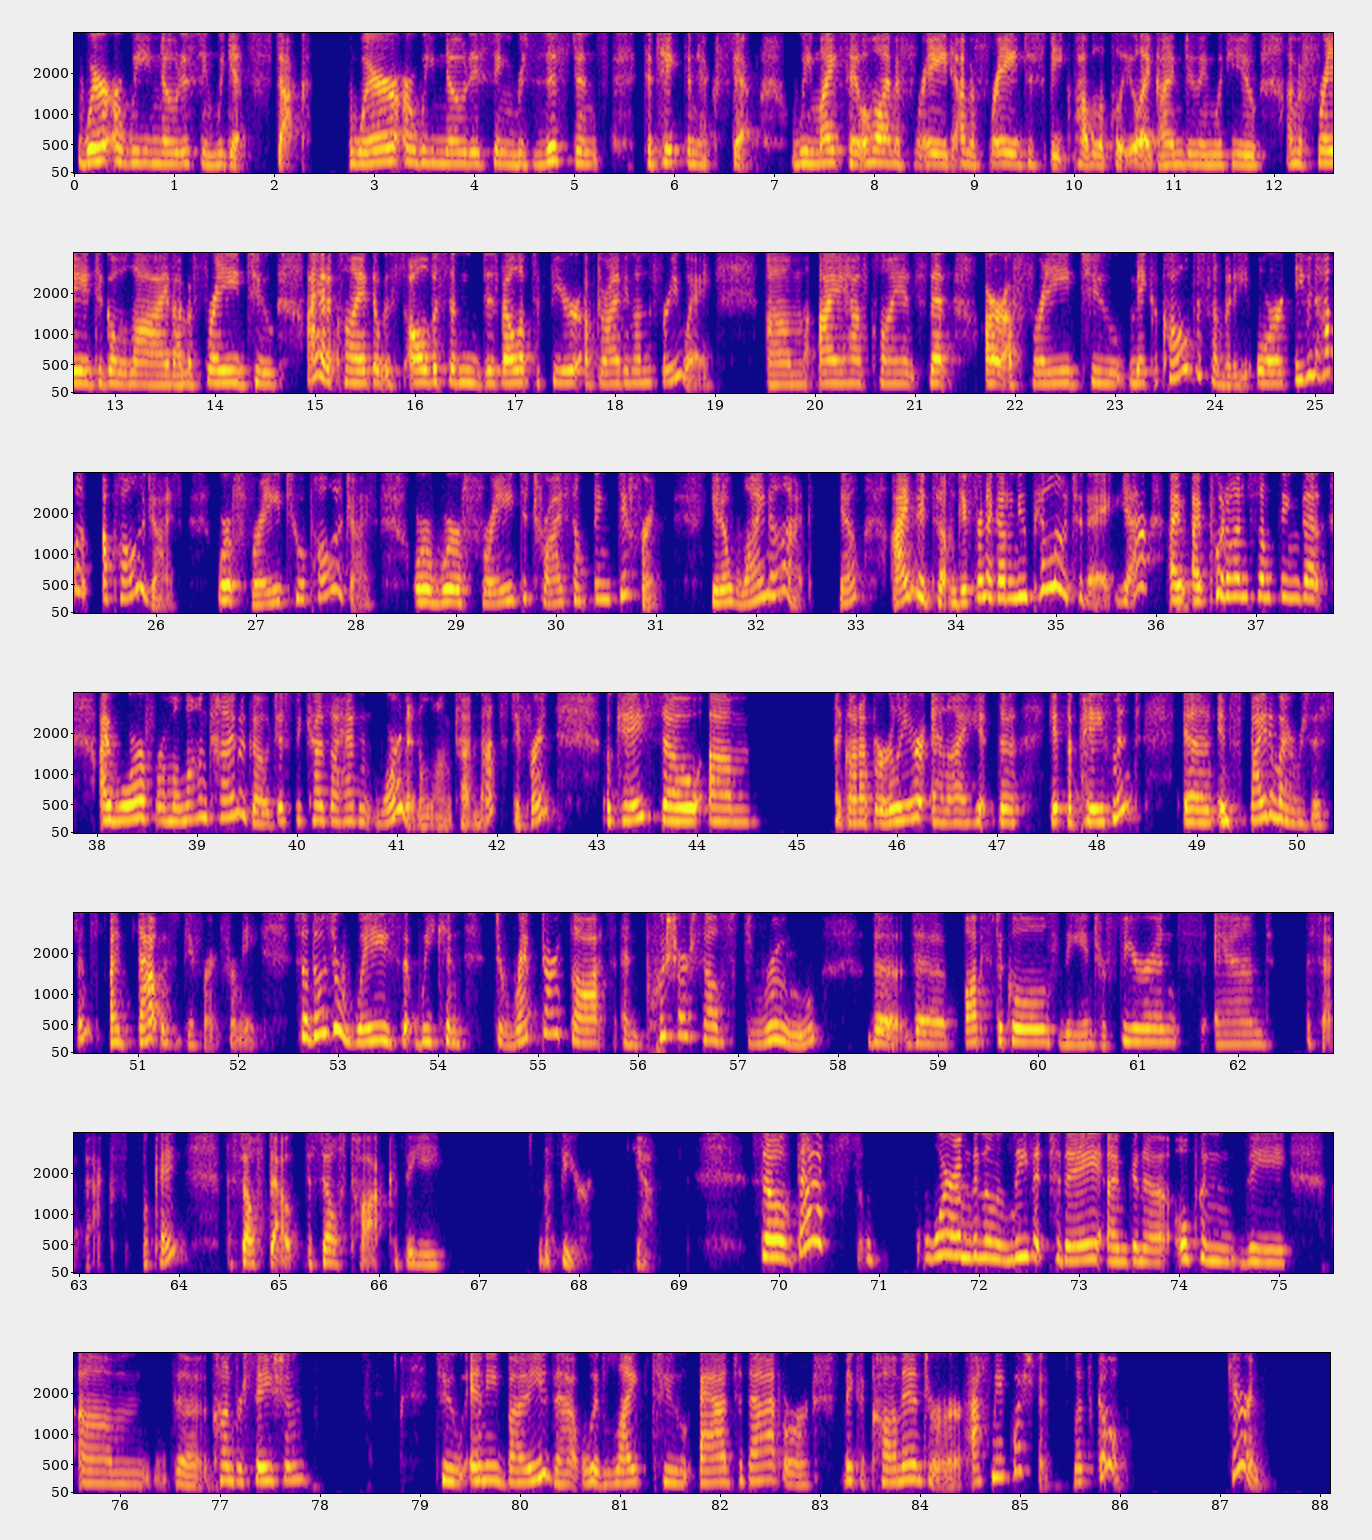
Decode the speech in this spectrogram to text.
where are we noticing we get stuck? Where are we noticing resistance to take the next step? We might say, oh, I'm afraid, I'm afraid to speak publicly like I'm doing with you. I'm afraid to go live. I'm afraid to, I had a client that was all of a sudden developed a fear of driving on the freeway. Um, I have clients that are afraid to make a call to somebody or even how about apologize. We're afraid to apologize or we're afraid to try something different. You know, why not? You know, I did something different. I got a new pillow today. Yeah, I, I put on something that I wore from a long time ago just because I hadn't worn it in a long time. That's different. Okay, so um, I got up earlier and I hit the hit the pavement and in spite of my resistance, I, that was different for me. So those are ways that we can direct our thoughts and push ourselves through the, the obstacles, the interference, and the setbacks, okay? The self-doubt, the self-talk, the, the fear, yeah. So that's where I'm gonna leave it today. I'm gonna open the, um, the conversation to anybody that would like to add to that or make a comment or ask me a question. Let's go. Karen,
